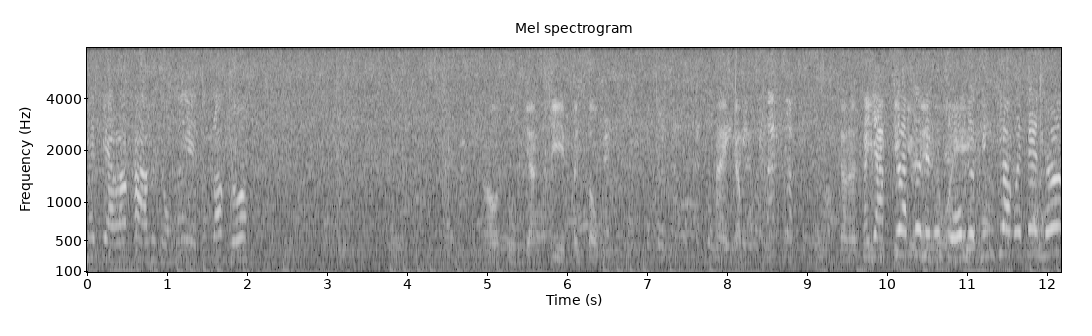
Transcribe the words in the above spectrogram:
ไม่เปียกแล้วข้าวไปส่งเลยทุกล็อกดูเอาถุงยางชีพไปส่งให้กับเจ้าหน้าขที่ยับที่เชือกติขึ้ดนอยู่ในในหผู้น่วสูงยเดี๋ยวทิ้งเชือกไว้เต้นนึง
